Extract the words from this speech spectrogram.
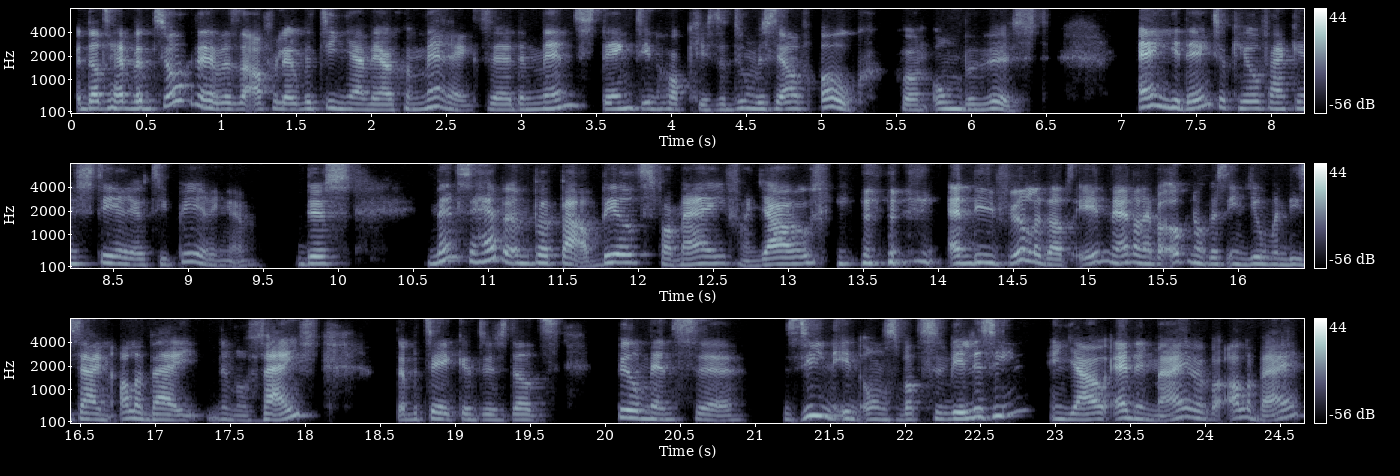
dat hebben we toch, dat hebben we de afgelopen tien jaar wel gemerkt. De mens denkt in hokjes, dat doen we zelf ook, gewoon onbewust. En je denkt ook heel vaak in stereotyperingen. Dus mensen hebben een bepaald beeld van mij, van jou, en die vullen dat in. Hè? Dan hebben we ook nog eens in Human Design allebei nummer vijf. Dat betekent dus dat veel mensen zien in ons wat ze willen zien, in jou en in mij. We hebben allebei.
